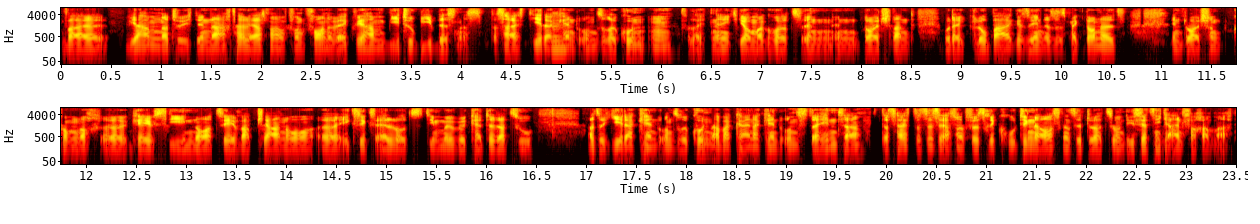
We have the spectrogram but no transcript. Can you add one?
Weil wir haben natürlich den Nachteil erstmal von vorne weg, wir haben B2B-Business. Das heißt, jeder mhm. kennt unsere Kunden. Vielleicht nenne ich die auch mal kurz in, in Deutschland oder global gesehen ist es McDonalds. In Deutschland kommen noch äh, KFC, Nordsee, Vapiano, äh, XXL Lutz, die Möbelkette dazu. Also jeder kennt unsere Kunden, aber keiner kennt uns dahinter. Das heißt, das ist erstmal fürs Recruiting eine Ausgangssituation, die es jetzt nicht einfacher macht.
